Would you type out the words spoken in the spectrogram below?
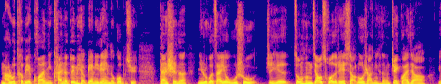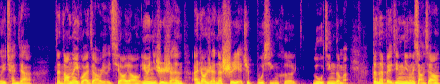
马路特别宽，你看着对面有便利店，你都过不去。但是呢，你如果在有无数这些纵横交错的这些小路上，你可能这拐角有一全家。再到那拐角有一七幺幺，因为你是人，按照人的视野去步行和路经的嘛。但在北京，你能想象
